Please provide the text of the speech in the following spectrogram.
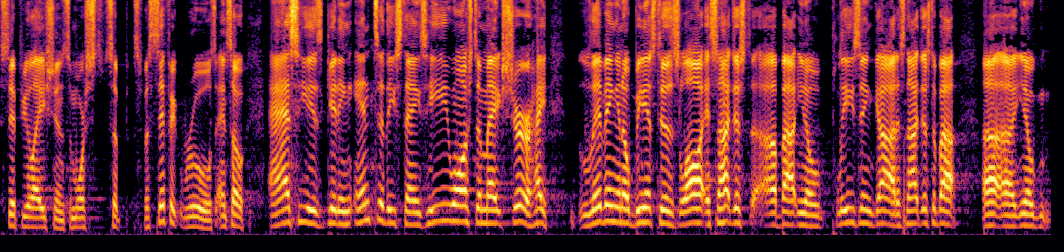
stipulations, some more specific rules. And so, as he is getting into these things, he wants to make sure hey, living in obedience to his law, it's not just about, you know, pleasing God. It's not just about, uh, uh, you know,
